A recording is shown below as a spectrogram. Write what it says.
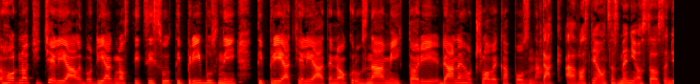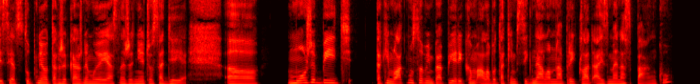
hodnotitelia alebo diagnostici sú tí príbuzní, tí príbuzní priatelia ten okruh známych, ktorý daného človeka pozná. Tak a vlastne on sa zmení o 180 stupňov, takže každému je jasné, že niečo sa deje. Uh, môže byť takým lakmusovým papierikom alebo takým signálom napríklad aj zmena spánku?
